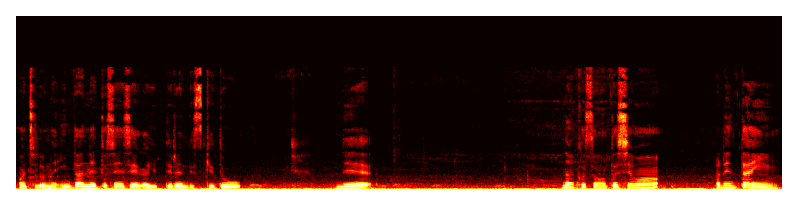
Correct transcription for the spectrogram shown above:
う、まあ、ちょっとねインターネット先生が言ってるんですけど。でなんかさ私はバレンタイン。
